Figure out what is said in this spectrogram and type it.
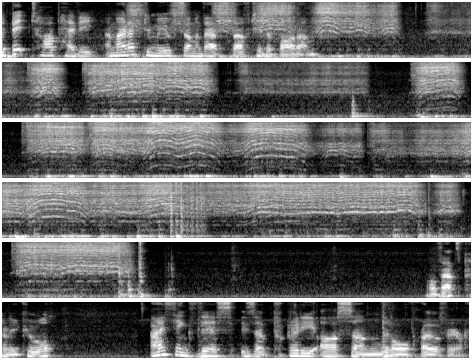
A bit top heavy. I might have to move some of that stuff to the bottom. Well, that's pretty cool. I think this is a pretty awesome little rover.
